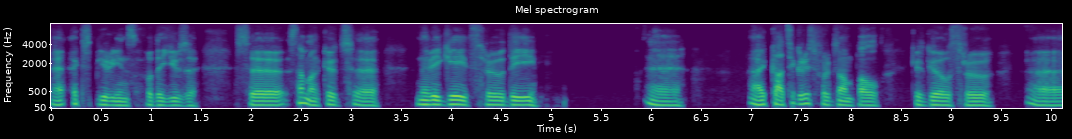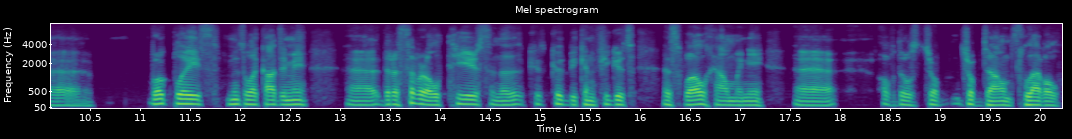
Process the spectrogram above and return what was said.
uh, experience for the user. So someone could uh, navigate through the uh, uh, categories, for example, could go through uh, workplace, Moodle Academy. there are several tiers and that could, could be configured as well, how many of those drop, drop downs level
